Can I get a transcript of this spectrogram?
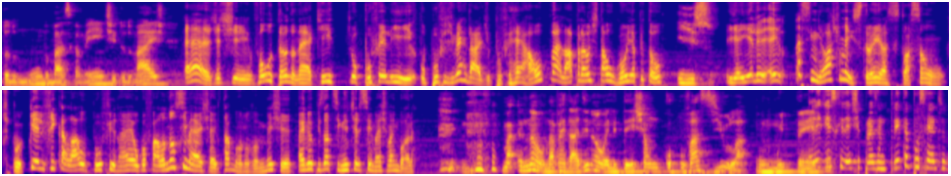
todo mundo, basicamente, e tudo mais. É, a gente voltando, né, aqui, que o Puff, ele. O Puff de verdade, o Puff real, vai lá pra onde tá o Gon e a Pitou. Isso. E aí ele, ele- Assim, eu acho meio estranha a situação. Tipo, porque ele fica lá, o Puff, né? O Gon fala, não se mexe. Aí ele, tá bom, não vou me mexer. Aí no episódio seguinte ele se mexe e vai embora. Mas, não, na verdade não. Ele deixa um corpo vazio lá por muito tempo. Ele disse que deixa, por exemplo, 30%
